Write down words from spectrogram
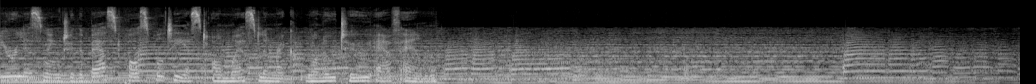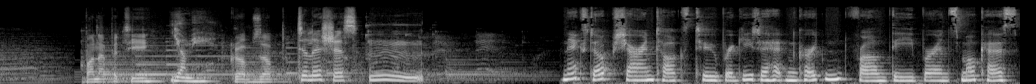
You're listening to the best possible taste on West Limerick 102 FM. Bon appetit. Yummy. Grubs up. Delicious. Mmm. Next up, Sharon talks to Brigitte Hedin Curtin from the Burren Smokehouse,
